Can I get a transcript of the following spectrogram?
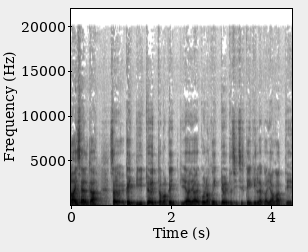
laiselda, sa kõik pidid töötama kõik ja, ja kuna kõik töötasid, siis kõigile ka jagati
